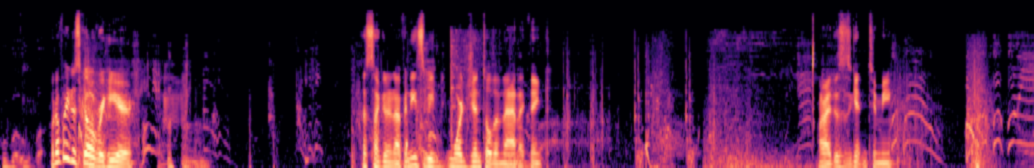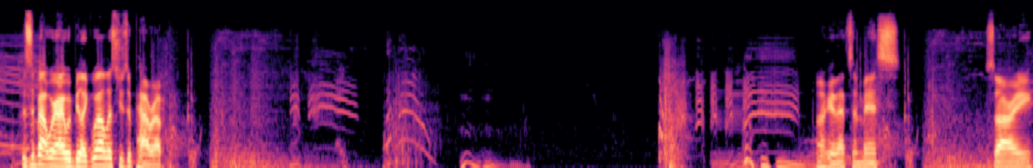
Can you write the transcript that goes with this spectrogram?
What if I just go over here? That's not good enough. It needs to be more gentle than that, I think. Alright, this is getting to me. This is about where I would be like, well, let's use a power-up. Okay, that's a miss. Sorry.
